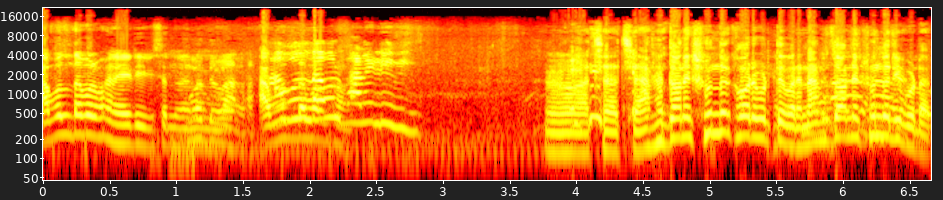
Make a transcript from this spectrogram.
আবুল টিভি টিভি। আচ্ছা আচ্ছা। আপনি তো অনেক সুন্দর খবর পড়তে পারেন আপনি তো অনেক সুন্দর রিপোর্টার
